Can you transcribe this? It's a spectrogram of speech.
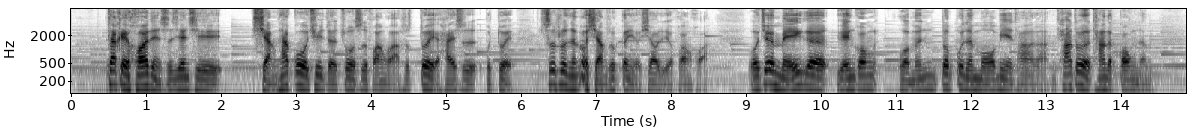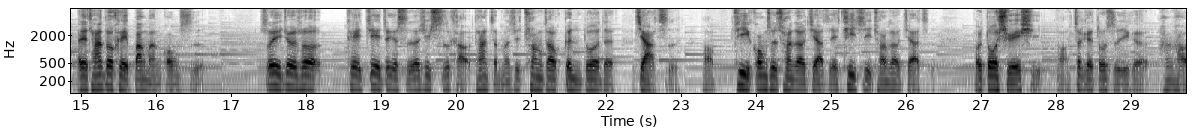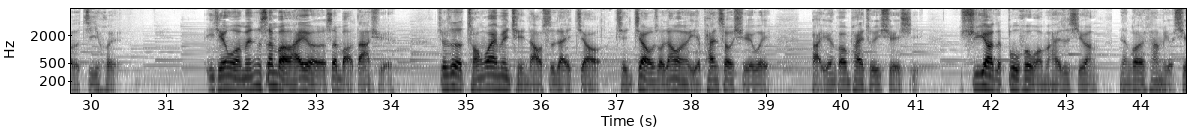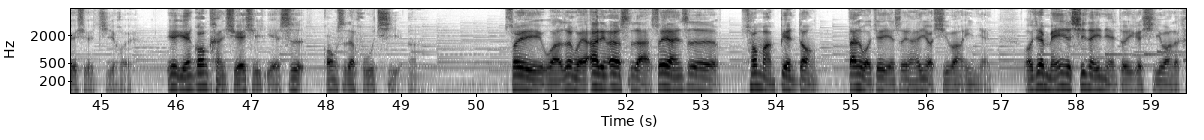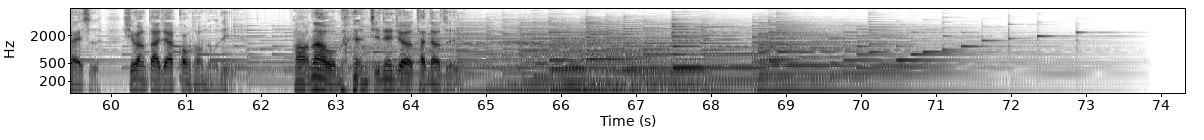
他可以花点时间去。想他过去的做事方法是对还是不对，是不是能够想出更有效率的方法？我觉得每一个员工，我们都不能磨灭他了，他都有他的功能，而且他都可以帮忙公司，所以就是说，可以借这个时候去思考他怎么去创造更多的价值，啊，替公司创造价值，也替自己创造价值，或多学习啊，这个都是一个很好的机会。以前我们森宝还有森宝大学，就是从外面请老师来教，请教授，然后也颁授学位，把员工派出去学习。需要的部分，我们还是希望能够他们有学习的机会，因为员工肯学习也是公司的福气啊。所以我认为，二零二四啊，虽然是充满变动，但是我觉得也是很有希望一年。我觉得每一个新的一年都一个希望的开始。希望大家共同努力。好，那我们 今天就谈到这里。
